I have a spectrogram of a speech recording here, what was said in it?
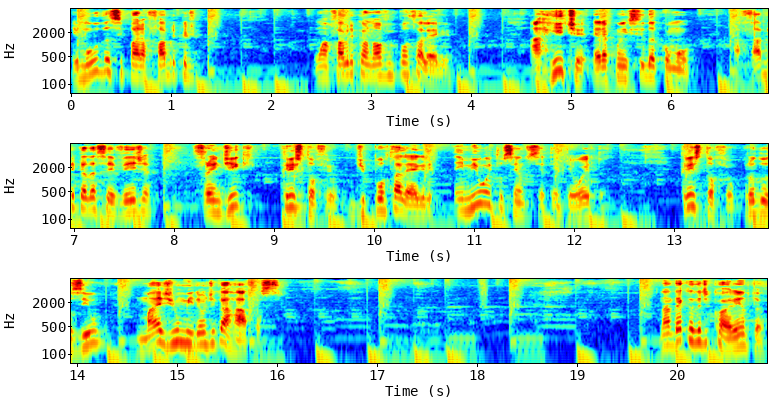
e muda-se para a fábrica de uma fábrica nova em Porto Alegre. A Hitcher era conhecida como a fábrica da cerveja Frederick Christoffel de Porto Alegre. Em 1878, Christoffel produziu mais de um milhão de garrafas. Na década de 40,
